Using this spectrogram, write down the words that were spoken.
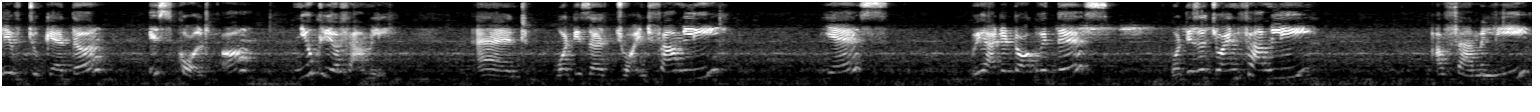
live together is called a nuclear family. And what is a joint family? Yes, we had a talk with this. What is a joint family? A family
